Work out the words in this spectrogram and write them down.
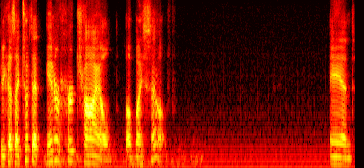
because I took that inner hurt child of myself and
